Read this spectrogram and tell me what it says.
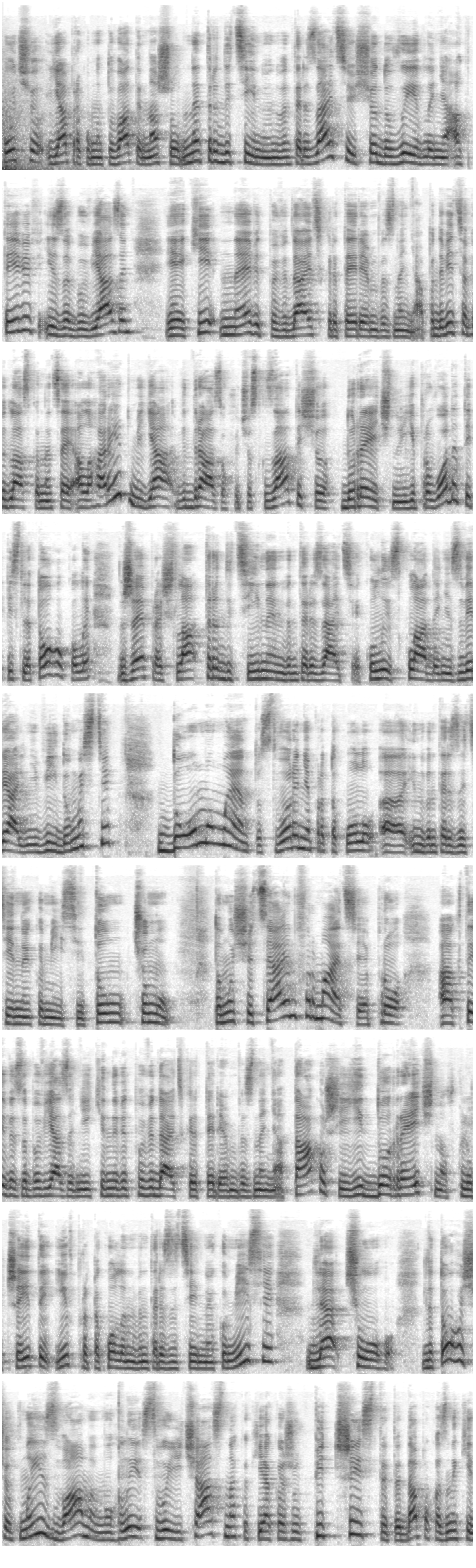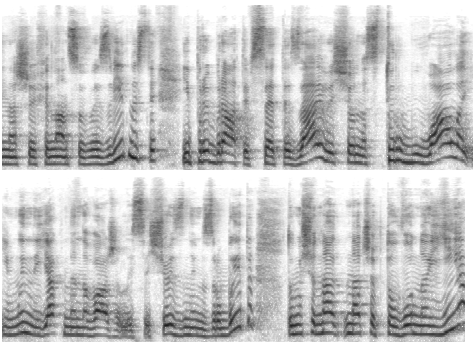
хочу я прокоментувати нашу нетрадиційну інвентаризацію щодо виявлення активів і зобов'язань, які не відповідають критеріям визнання. Подивіться, будь ласка, на цей алгоритм. Я відразу хочу сказати, що доречно її проводити після того, коли вже пройшла традиційна інвентаризація, коли складені звіряльні відомості до моменту створення протоколу е, інвентаризаційної комісії. Тому чому? Тому що ця інформація про активи зобов'язання, які не відповідають критеріям визнання, також її доречно включити і в протокол інвентаризаційної комісії. Для чого? Для того, щоб ми з вами могли своєчасно, як я кажу, підчистити да, показники нашої фінансової звітності і прибрати все те зайве, що нас турбувало, і ми ніяк не наважилися щось з ним зробити, тому що, на- начебто, воно є.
